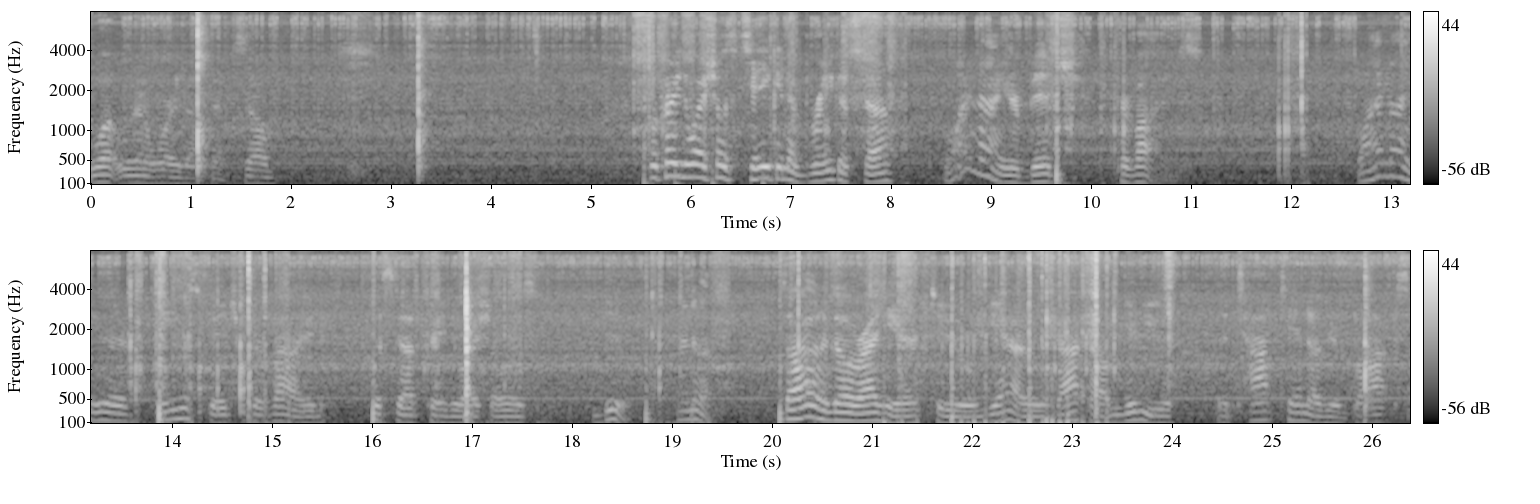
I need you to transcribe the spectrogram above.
what we're going to worry about that. So so Crazy White Show's taking a break of stuff. Why not your bitch provides? Why not your famous bitch provide the stuff Crazy White Shows do? I know. So I'm going to go right here to Yahoo.com, give you the top 10 of your box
